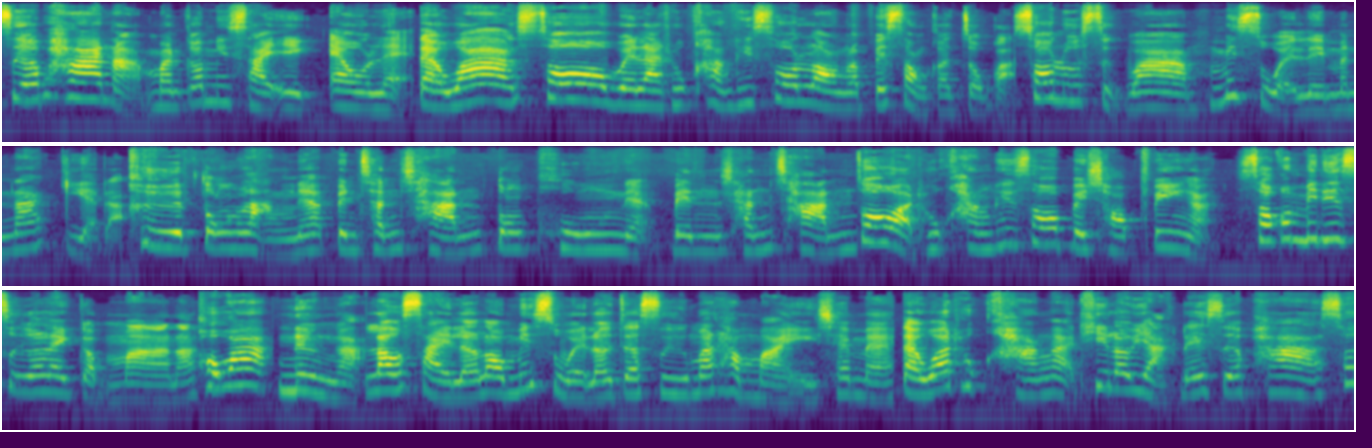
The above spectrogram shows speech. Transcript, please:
เสื้อผ้าอะมันก็มีไซส์ XL แหละ แต่ว่าโซ่เวลาทุกครั้งที่โซ่ลองแล้วไปส่องกระจกอะโซ่รู้สึกว่าไม่สวยเลยมันน่าเกลียดอะคือตรงหลังเนี่ยเป็นชั้นๆตรงพุงเนี่ยเป็นชั้นๆโซ่อะทุกครั้งที่โซ่ไปช้อปปิ้งอะโซ่ก็ไม่ได้ซื้ออะไรกลับมานะ เพราะว่าหนึ่งอะเราใส่แล้วเราไม่สวยเราจะซื้อมาทำไมใช่ไหมแต่ว่าทุกครั้งอะที่เราอยากได้เสื้อผ้าโซ่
